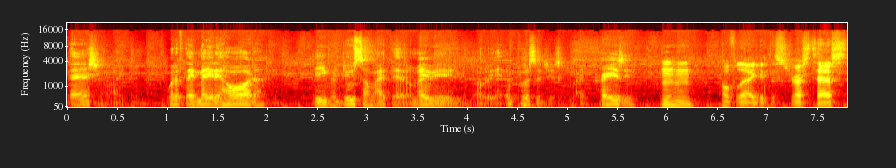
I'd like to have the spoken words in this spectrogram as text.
dash like, what if they made it harder to even do something like that? Or maybe you know, the inputs are just like crazy. Mm-hmm. Hopefully I get the stress test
